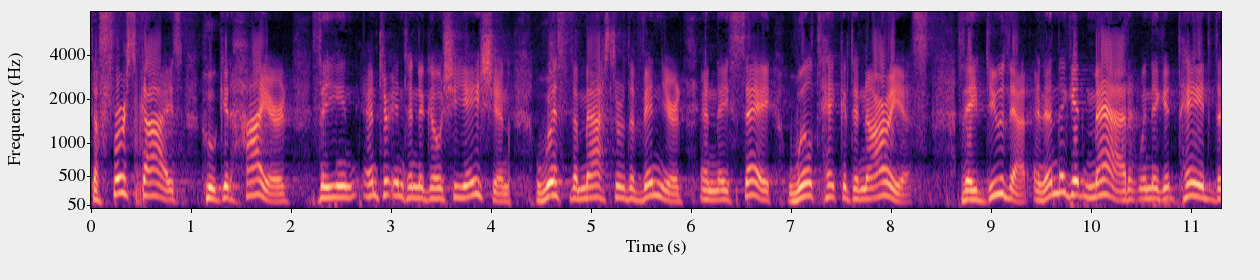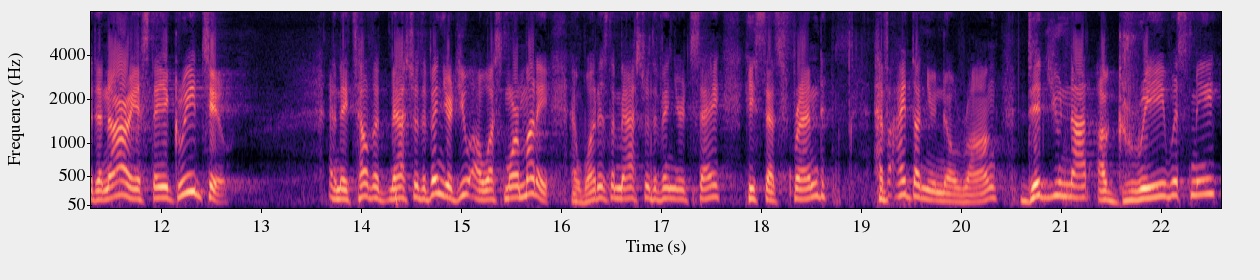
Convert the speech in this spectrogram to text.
the first guys who get hired, they enter into negotiation with the master of the vineyard and they say, We'll take a denarius denarius. They do that, and then they get mad when they get paid the denarius they agreed to. And they tell the master of the vineyard, You owe us more money. And what does the master of the vineyard say? He says, Friend, have I done you no wrong? Did you not agree with me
